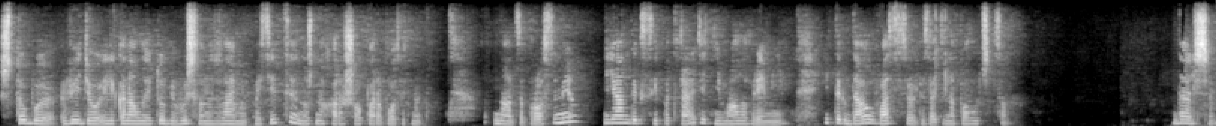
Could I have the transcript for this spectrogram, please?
Чтобы видео или канал на YouTube вышло на желаемой позиции, нужно хорошо поработать над, над запросами Яндекс и потратить немало времени. И тогда у вас все обязательно получится. Дальше.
